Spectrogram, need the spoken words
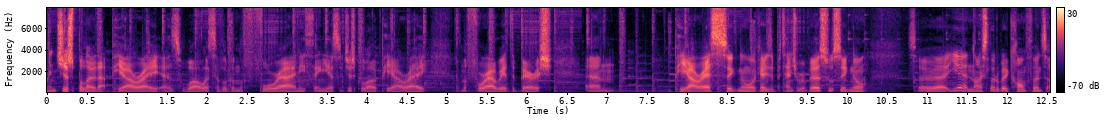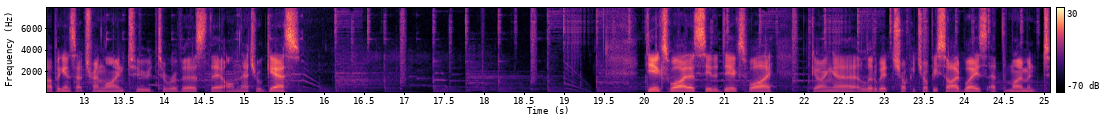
And just below that PRA as well. Let's have a look on the 4 hour anything. Yeah, so just below a PRA. On the 4 hour, we had the bearish um, PRS signal. Okay, it's a potential reversal signal. So uh, yeah, nice little bit of confidence up against that trend line to, to reverse there on natural gas. DXY, let's see the DXY going uh, a little bit choppy choppy sideways at the moment.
